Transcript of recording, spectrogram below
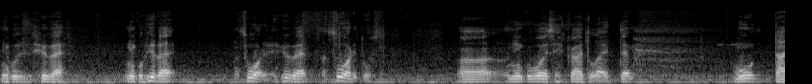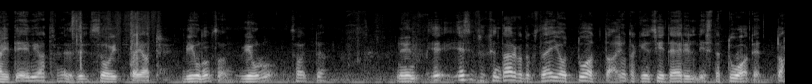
niin kuin hyvä, niin kuin hyvä, suor, hyvä suoritus. Uh, niin kuin voisi ehkä ajatella, että muut taiteilijat, soittajat, viulunsoittajat, niin e-, esityksen tarkoituksena ei ole tuottaa jotakin siitä erillistä tuotetta,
